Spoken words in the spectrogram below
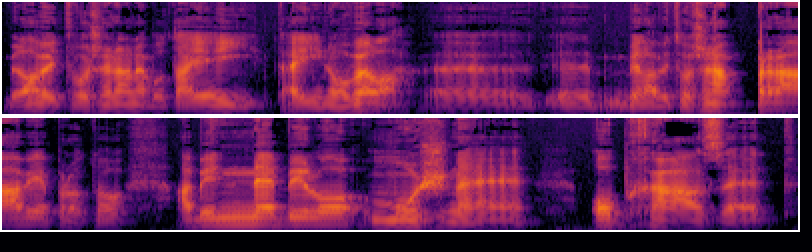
byla vytvořena, nebo ta její, ta její novela eh, byla vytvořena právě proto, aby nebylo možné obcházet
